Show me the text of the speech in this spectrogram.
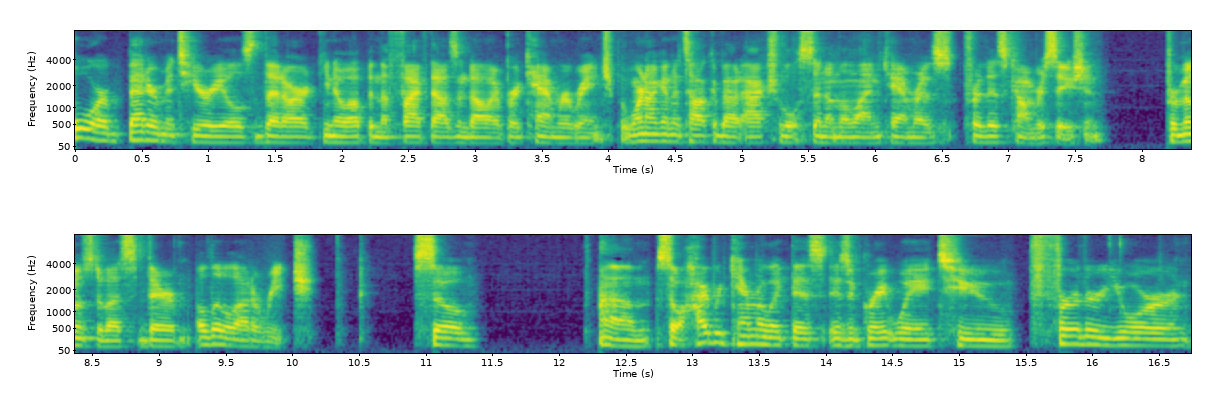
or better materials that are, you know, up in the $5,000 per camera range. But we're not going to talk about actual cinema line cameras for this conversation. For most of us, they're a little out of reach. So, um, so a hybrid camera like this is a great way to further your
